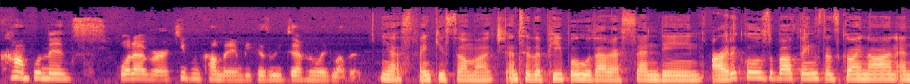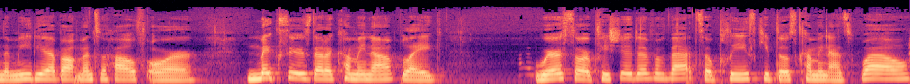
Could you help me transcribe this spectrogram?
compliments, whatever, keep them coming because we definitely love it. Yes, thank you so much. And to the people who that are sending articles about things that's going on in the media about mental health or mixers that are coming up, like we're so appreciative of that. So please keep those coming as well.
